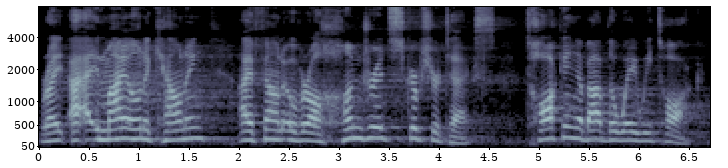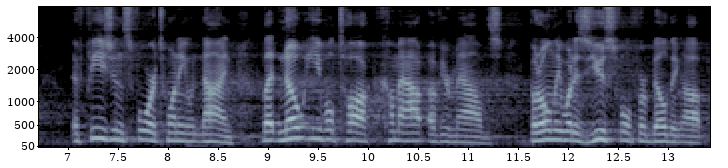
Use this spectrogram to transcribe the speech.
right? I, in my own accounting, I found over a hundred scripture texts talking about the way we talk. Ephesians 4 29, let no evil talk come out of your mouths, but only what is useful for building up,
